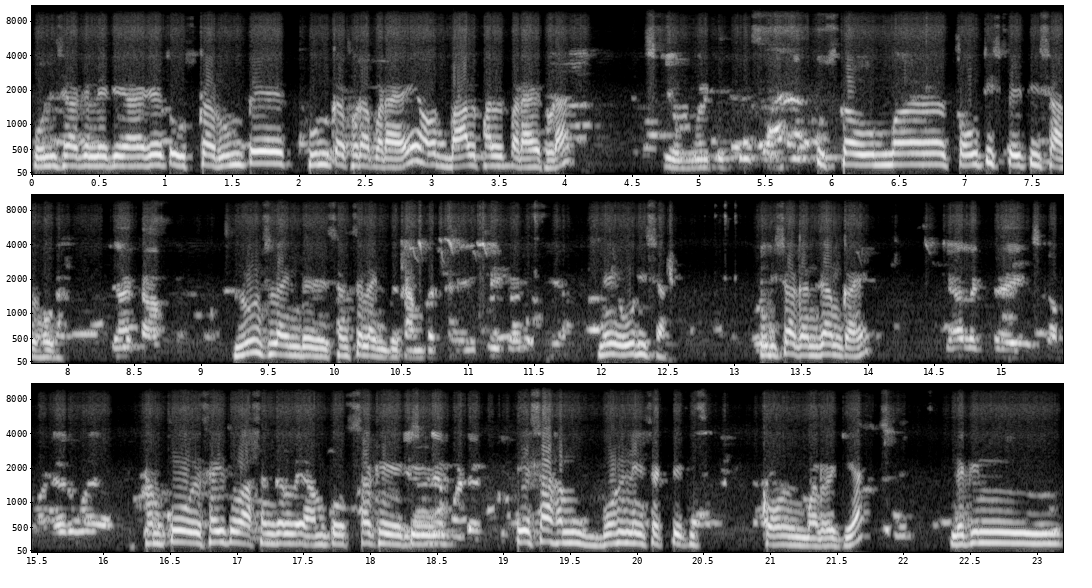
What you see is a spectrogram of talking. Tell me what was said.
पुलिस आके लेके आ गए तो उसका रूम पे खून का थोड़ा पड़ा है और बाल फाल पड़ा है थोड़ा। उसकी उम्र कितनी उसका उम्र चौंतीस पैंतीस साल होगा। क्या काम लूंस लाइन पे संसद लाइन पे काम करता है। नहीं उड़ीसा उड़ीसा गंजाम का है। क्या लगता है इसका मर्डर हुआ है? हमको ऐसा ही तो आशंका है, हमको शक है कि ऐसा हम बोल नहीं सकते कि कौन मर्डर किया। लेकिन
